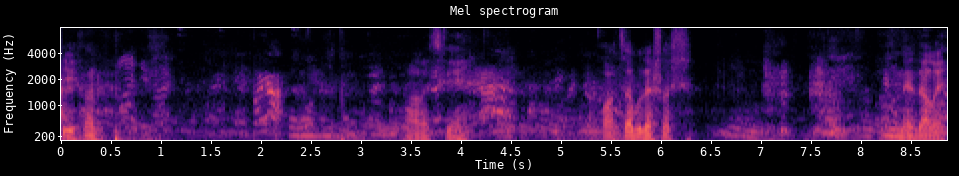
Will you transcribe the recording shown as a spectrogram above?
Тихон. Галицький. Оце буде щось. Не дали.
